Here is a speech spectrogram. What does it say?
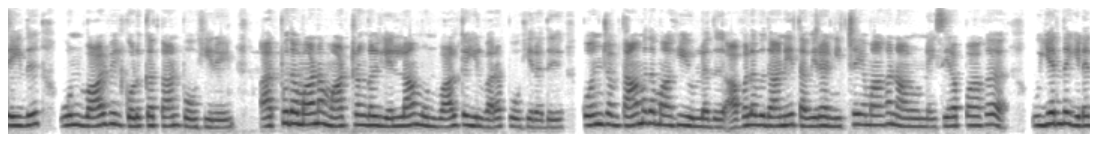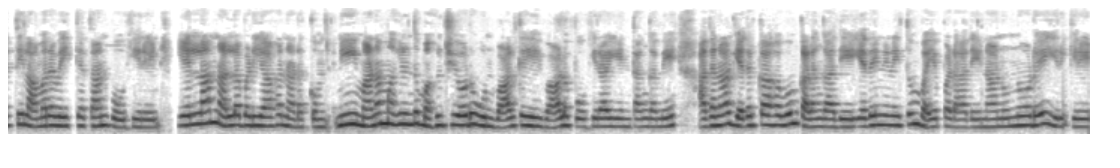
செய்து உன் வாழ்வில் கொடுக்கத்தான் போகிறேன். அற்புதமான மாற்றங்கள் எல்லாம் உன் வாழ்க்கையில் வரப்போகிறது. கொஞ்சம் தாமதமாகியுள்ளது. அவ்வளவுதானே தவிர நிச்சயமாக நான் உன்னை சிறப்பாக உயர்ந்த இடத்தில் அமர வைக்கத்தான் போகிறேன். எல்லாம் நல்லபடியாக நடக்கும். நீ மனம் மகிழ்ந்து மகிழ்ச்சியோடு உன் வாழ்க்கையை வாழப் போகிறாய் என் தங்கமே. அதனால் எதற்காகவும் கலங்காதே. எதை நினைத்தும் பயப்படாதே. நான் உன்னோடே இருக்கிறேன்.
